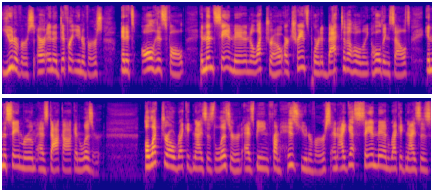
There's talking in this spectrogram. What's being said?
universe or in a different universe and it's all his fault. And then Sandman and Electro are transported back to the holding, holding cells in the same room as Doc Ock and Lizard. Electro recognizes Lizard as being from his universe, and I guess Sandman recognizes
